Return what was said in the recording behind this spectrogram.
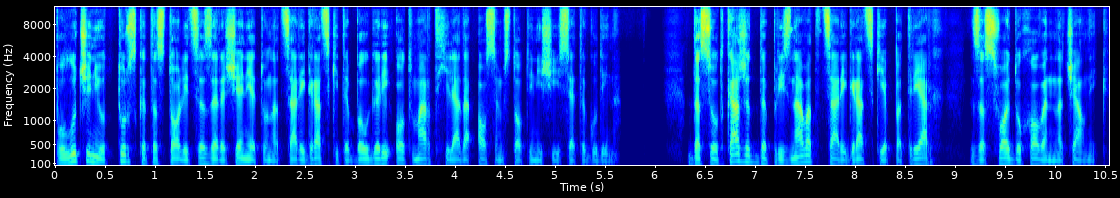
получени от турската столица за решението на цариградските българи от март 1860 година. Да се откажат да признават цариградския патриарх за свой духовен началник.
